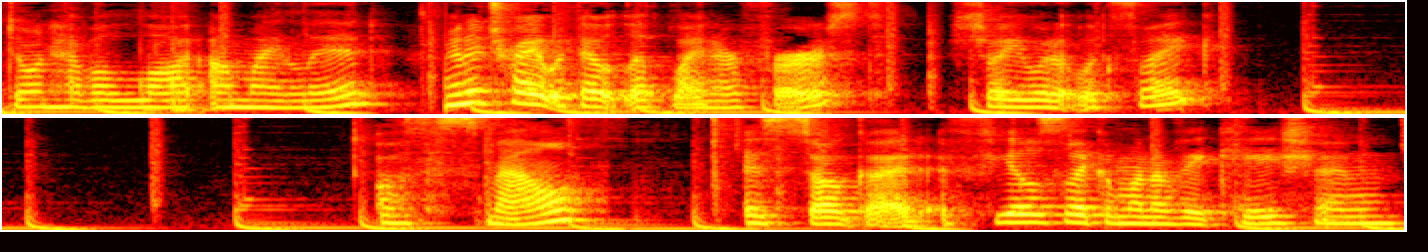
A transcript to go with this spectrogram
don't have a lot on my lid. I'm going to try it without lip liner first, show you what it looks like. Oh, the smell is so good. It feels like I'm on a vacation.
